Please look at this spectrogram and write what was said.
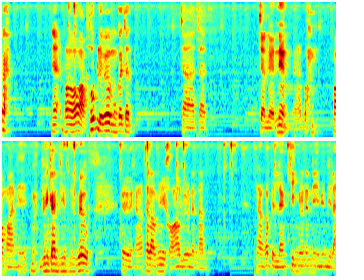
ป่ะเนี่ยพอออกปุ๊บเลเวลมันก็จะจะจะจะเหลือหนึ่งนะครับผมประมาณนี้เหมือนเป็นการยืมเลเวล เออนะถ้าเราไม่มีของเอาเรื่องนั้นๆนะก็เป็นแรงกิ้งนู่นนั่นนี่ไม่มีอะไร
